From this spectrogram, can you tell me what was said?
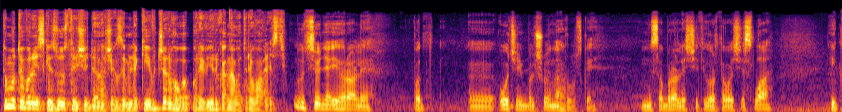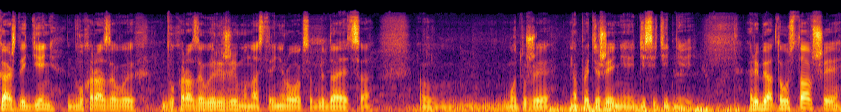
Тому товариські зустрічі для наших земляків чергова перевірка на витривалість. Ну, сегодня играли под э, очень большой нагрузкой. Мы собрались 4 числа, и каждый день двухразовых, двухразовый режим у нас тренировок соблюдается э, вот уже на протяжении 10 дней. Ребята уставшие.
